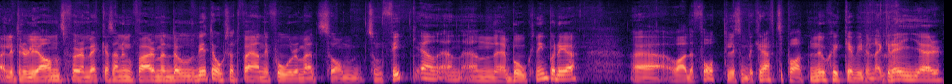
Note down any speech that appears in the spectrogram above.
eh, lite ruljans för en vecka sedan ungefär. Men då vet jag också att det var en i forumet som, som fick en, en, en bokning på det och hade fått liksom bekräftelse på att nu skickar vi dina grejer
